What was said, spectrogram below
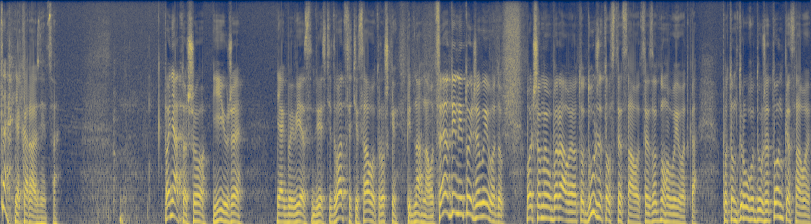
Та яка різниця? Понятно, що їй вже якби вес 220 і сало трошки піднагнало. Це один і той же виводок. От що ми обирали ото дуже товсте сало, це з одного виводка. Потім другу дуже тонке сало.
